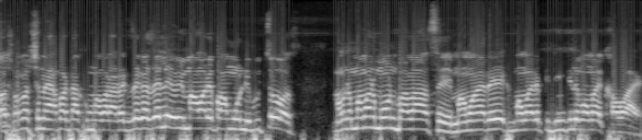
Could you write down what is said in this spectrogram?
আর সমস্যা নাই আবার ডাকুম আবার আরেক জায়গায় যাইলে ওই মামারে পামুনি বুঝছস? মানে মামার মন ভালো আছে মামারে মামারে ফিটিং দিলে মামায় খাওয়ায়।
